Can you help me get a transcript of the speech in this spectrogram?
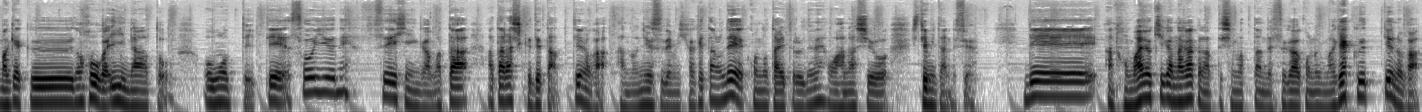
真逆の方がいいなと思っていて、そういうね、製品がまた新しく出たっていうのがあのニュースで見かけたので、このタイトルでね、お話をしてみたんですよ。で、あの、前置きが長くなってしまったんですが、この真逆っていうのが、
